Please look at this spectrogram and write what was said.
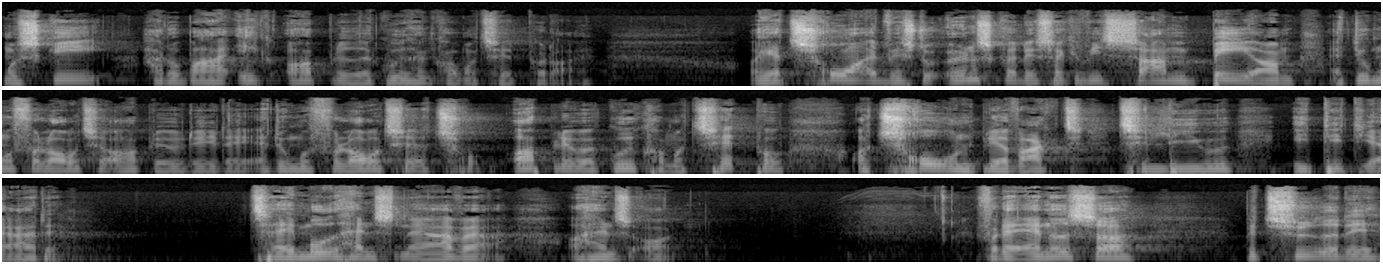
måske har du bare ikke oplevet, at Gud han kommer tæt på dig. Og jeg tror, at hvis du ønsker det, så kan vi sammen bede om, at du må få lov til at opleve det i dag. At du må få lov til at tro, opleve, at Gud kommer tæt på, og troen bliver vagt til live i dit hjerte. Tag imod hans nærvær og hans ånd. For det andet så betyder det,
